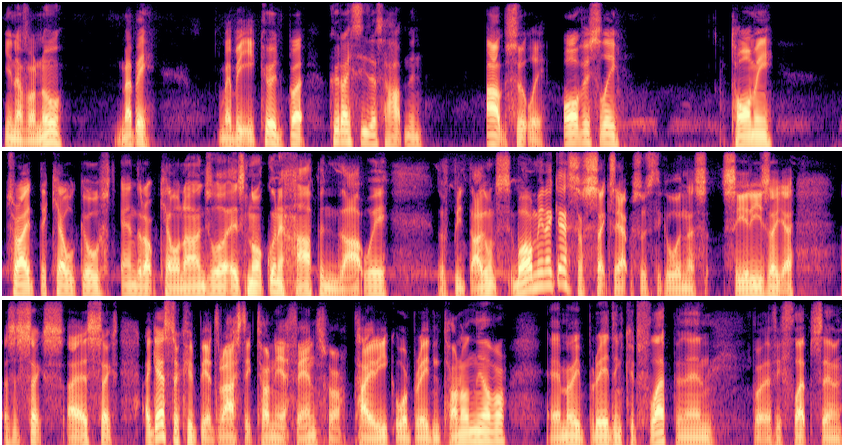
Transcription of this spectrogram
You never know. Maybe, maybe he could. But could I see this happening? Absolutely. Obviously, Tommy tried to kill Ghost, ended up killing Angela. It's not going to happen that way. There's been, I don't, well, I mean, I guess there's six episodes to go in this series. Like, uh, is it six? Uh, it is six. I guess there could be a drastic turn of events where Tariq or Brayden turn on the other. Uh, maybe Brayden could flip, and then, but if he flips, then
